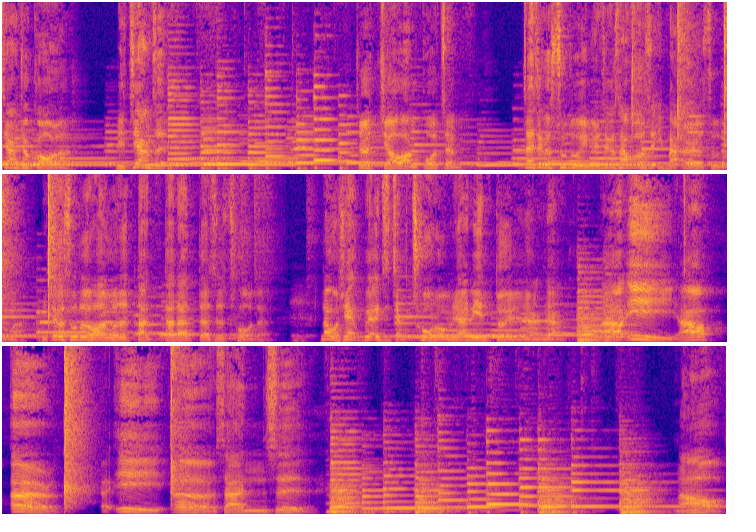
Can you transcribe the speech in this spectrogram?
这样就够了。你这样子就矫枉过正，在这个速度里面，这个差不多是一百二的速度嘛。你这个速度的话，如果是哒哒哒的是错的，那我现在不要一直讲错了，我们现在练对了，这样这样。然后一，然后二，一二三四，然后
